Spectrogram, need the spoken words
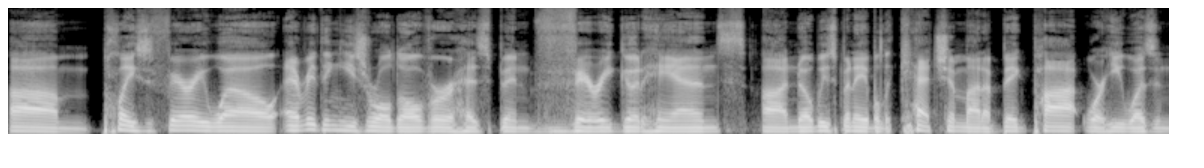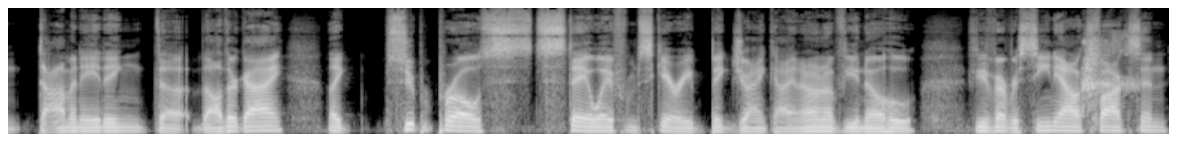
um, plays very well. Everything he's rolled over has been very good hands. Uh, nobody's been able to catch him on a big pot where he wasn't dominating the, the other guy. Like super pro, s- stay away from scary big giant guy. And I don't know if you know who, if you've ever seen Alex Foxen,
